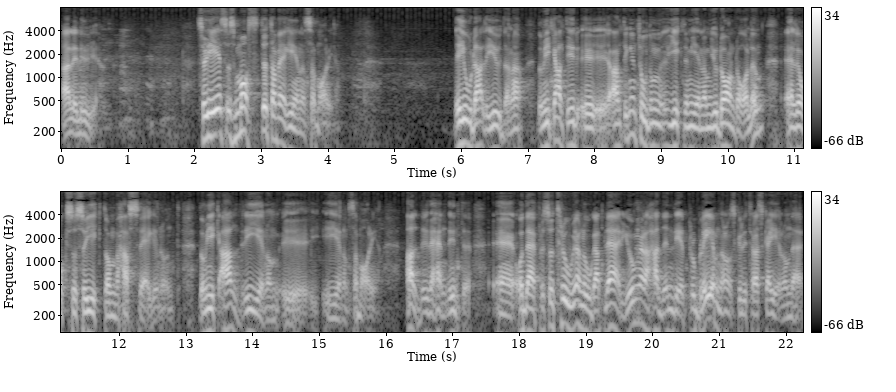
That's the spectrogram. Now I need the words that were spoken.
Halleluja. Så Jesus måste ta vägen genom Samarien. Det gjorde aldrig judarna. De gick alltid, eh, antingen tog de, gick de genom Jordandalen eller också så gick de havsvägen runt. De gick aldrig genom, eh, genom Samarien. Aldrig, det hände inte. Eh, och därför så tror jag nog att lärjungarna hade en del problem när de skulle traska igenom där.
